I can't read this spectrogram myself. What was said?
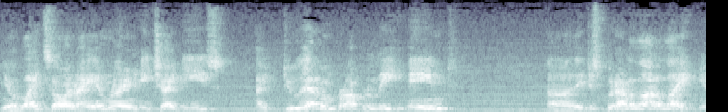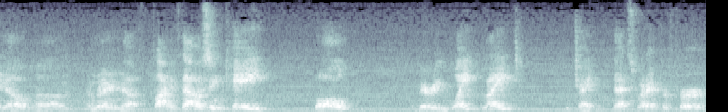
you know, lights on, I am running HIDs. I do have them properly aimed. Uh, they just put out a lot of light, you know. Um, I'm running a 5000K bulb, very white light, which I that's what I prefer.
